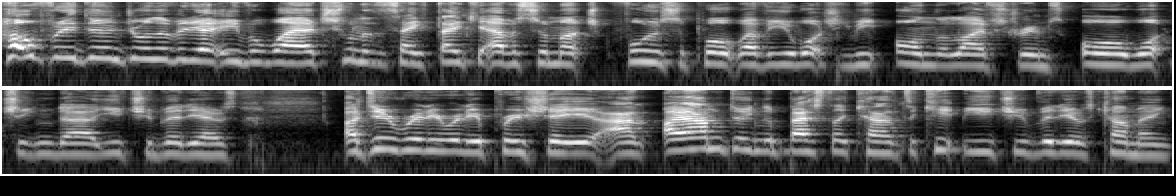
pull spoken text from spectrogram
Hopefully you do enjoy the video either way. I just wanted to say thank you ever so much for your support, whether you're watching me on the live streams or watching the YouTube videos. I do really, really appreciate you, And I am doing the best I can to keep YouTube videos coming.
